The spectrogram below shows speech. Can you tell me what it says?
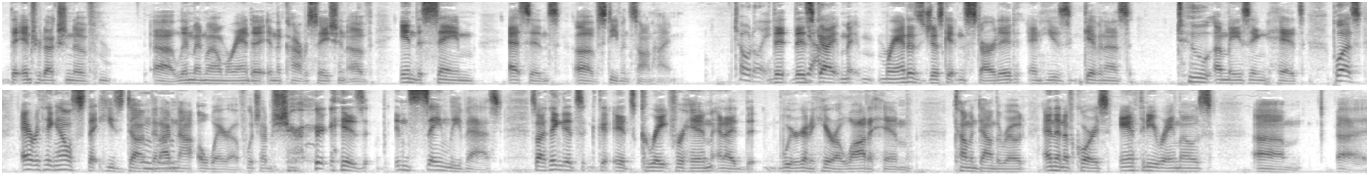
the introduction of uh, Lin Manuel Miranda in the conversation of in the same essence of Stephen Sondheim. Totally. Th- this Yeah. guy M- Miranda's just getting started, and he's given us two amazing hits, plus everything else that he's done that Mhm. I'm not aware of, which I'm sure is insanely vast. So I think it's it's great for him, and I we're going to hear a lot of him coming down the road. And then of course Anthony Ramos. Um, uh,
